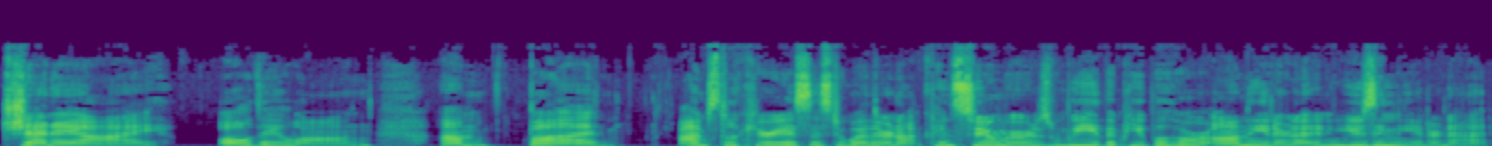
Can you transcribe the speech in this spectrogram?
Gen AI all day long. Um, but I'm still curious as to whether or not consumers, we, the people who are on the internet and using the internet,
